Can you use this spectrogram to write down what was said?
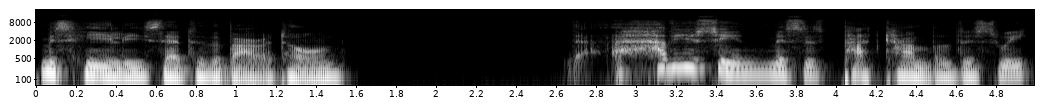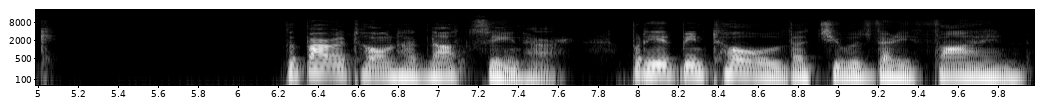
Miss Healy said to the baritone, "Have you seen Mrs. Pat Campbell this week?" The baritone had not seen her, but he had been told that she was very fine.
